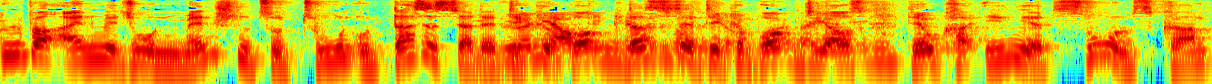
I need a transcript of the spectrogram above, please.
über eine Million Menschen zu tun. Und das ist ja der dicke Brocken, das ist der dicke Brocken, die aus der Ukraine jetzt zu uns kam.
